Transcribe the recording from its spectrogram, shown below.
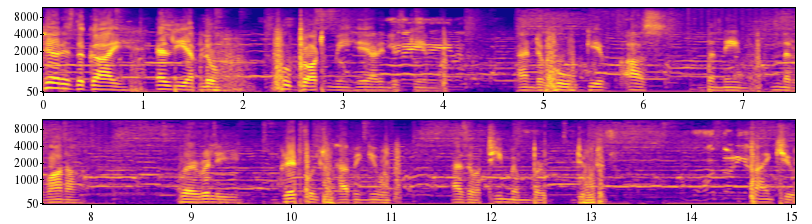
Here is the guy, El Diablo, who brought me here in this game and who gave us the name Nirvana. We're really grateful to having you as our team member, dude. Thank you.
